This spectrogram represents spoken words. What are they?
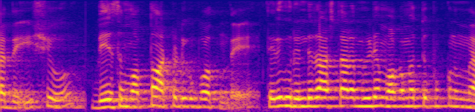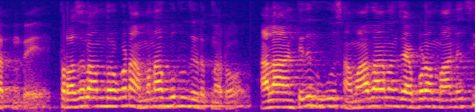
పెద్ద ఇష్యూ దేశం మొత్తం అట్టుడికిపోతుంది తెలుగు రెండు రాష్ట్రాల మీడియా ముఖమే తుప్పుకుని ఉమ్మేస్తుంది. ప్రజలందరూ కూడా అమనాభూతులు తిడుతున్నారు. అలాంటిది నువ్వు సమాధానం చెప్పడం మానేసి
